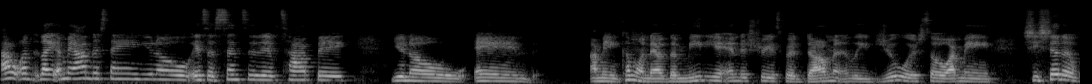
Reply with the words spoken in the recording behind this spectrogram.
I don't like. I mean, I understand. You know, it's a sensitive topic. You know, and I mean, come on now. The media industry is predominantly Jewish, so I mean, she should have,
